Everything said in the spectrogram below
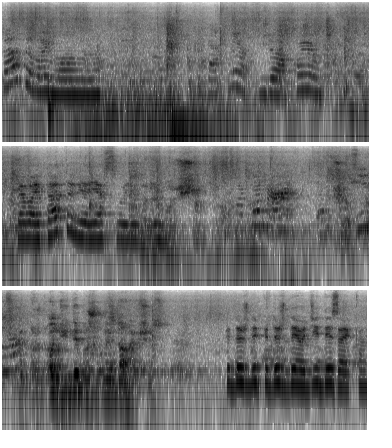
Татовий мамину. Так, Дякую. Давай татові, а я свою. вдіну. Переборщи. Одійди, бо щоб не вдарив щас. Підожди, підожди, одійди, зайка.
